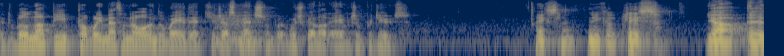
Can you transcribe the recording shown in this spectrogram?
It will not be probably methanol in the way that you just mentioned, which we are not able to produce. Excellent. Nico, please. Yeah, uh,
